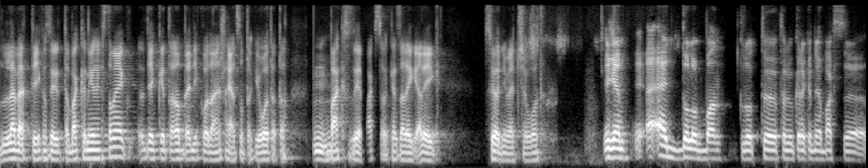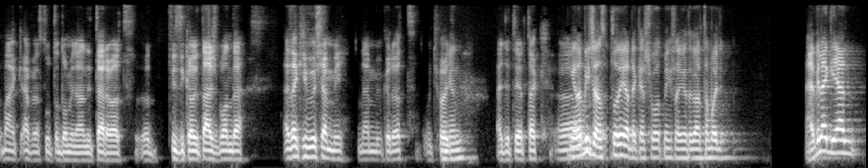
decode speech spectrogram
levették azért a Buccaneers-t, amelyek egyébként a egyik oldalán is játszottak jól, tehát a mm. Bucks azért Bucks ez elég, elég szörnyű meccse volt. Igen, egy dologban tudott felülkerekedni a Bucks, Mike Evans tudta dominálni terölt fizikalitásban, de ezen kívül semmi nem működött, úgyhogy Igen. egyetértek. Igen, a Bijan érdekes volt, mégis annyit akartam, hogy elvileg ilyen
